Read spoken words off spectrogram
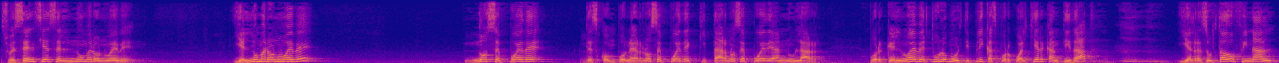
Su esencia es el número 9. Y el número 9 no se puede descomponer, no se puede quitar, no se puede anular. Porque el 9 tú lo multiplicas por cualquier cantidad y el resultado final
